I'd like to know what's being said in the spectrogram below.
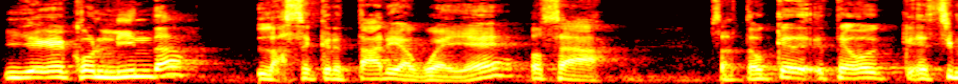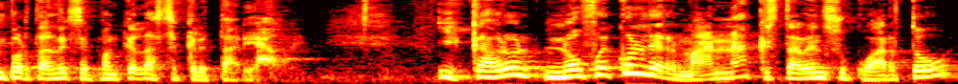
y llegué con Linda, la secretaria, güey, ¿eh? O sea, o sea, tengo que, tengo que- es importante que sepan que es la secretaria, güey. Y cabrón, no fue con la hermana que estaba en su cuarto.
